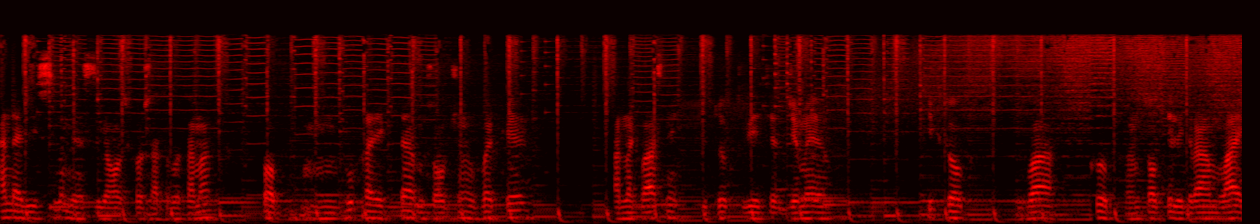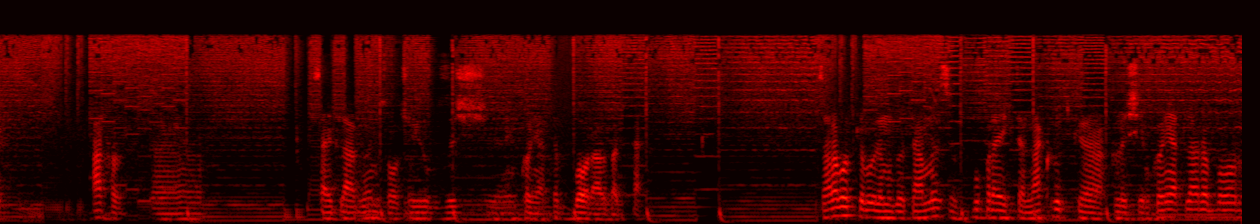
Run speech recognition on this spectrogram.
Qanday deysizmi? Men sizga hozir ko'rsatib o'taman. Ho'p mm, bu proyektda misol uchun vk одноклассник youtube twitter gmail tiktok va ko'p misol telegram like har xil e, saytlarni misol uchun yurgizish e, imkoniyati bor albatta. Заработка bo'limiga o'tamiz. Bu proyektda nakrutka qilish imkoniyatlari bor.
